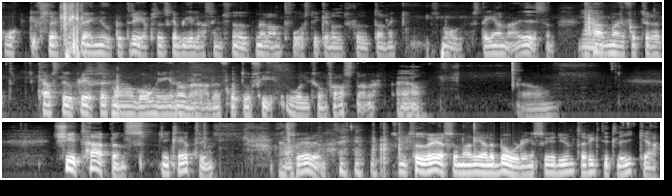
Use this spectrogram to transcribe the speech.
och försökt slänga upp ett rep så det ska bildas en knut mellan två stycken utskjutande små stenar i isen. Ja. hade man ju fått rätt, kasta upp repet många gånger innan det hade fått att och liksom fastna där. Ja. Ja. Shit happens i klättring. Så är det. Som tur är så när det gäller bouldering så är det ju inte riktigt lika.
